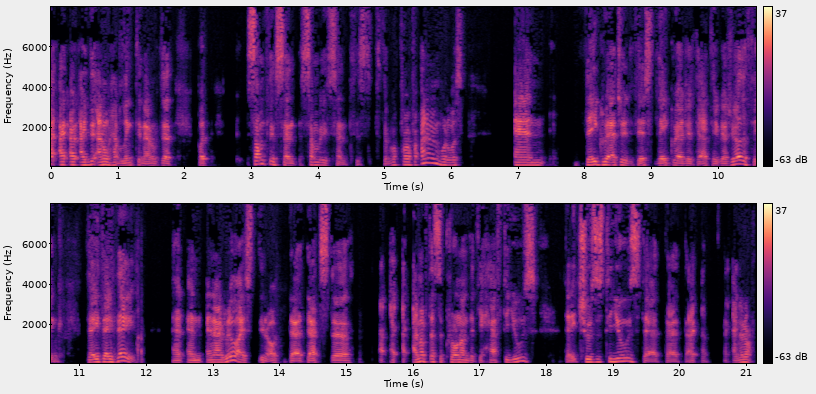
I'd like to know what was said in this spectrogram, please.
I I I, I don't have LinkedIn. I don't have that, but something sent somebody sent his. I don't remember what it was, and they graduated this, they graduated that, they graduated other thing. They they they, and and and I realized you know that that's the I, I, I, don't know if that's the pronoun that you have to use, that he chooses to use. That that I, I, I don't know.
